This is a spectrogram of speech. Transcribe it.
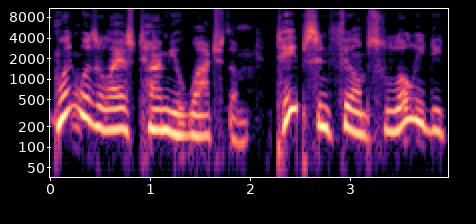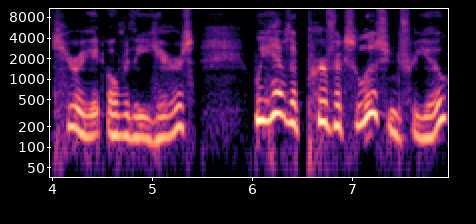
When was the last time you watched them? Tapes and films slowly deteriorate over the years. We have the perfect solution for you,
